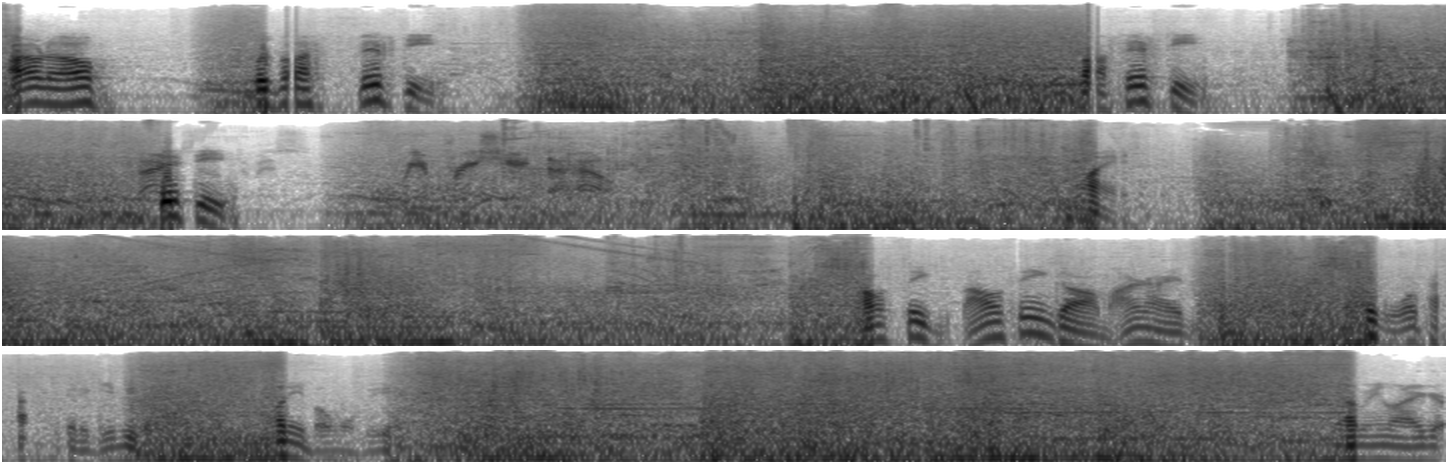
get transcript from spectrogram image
I don't know. Where's my fifty? My fifty. Thanks, Fifty. Optimus. We appreciate the help. Fine. I don't think I don't think um Ironhide I think Warpath is gonna give you the money be. I mean like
